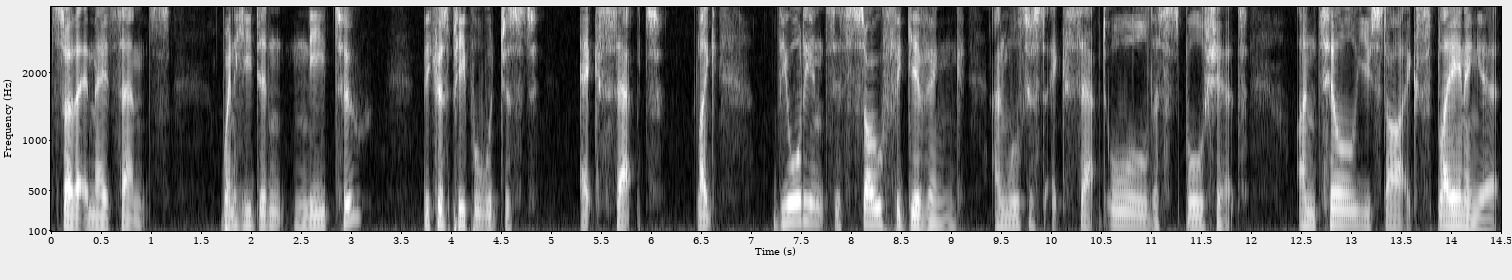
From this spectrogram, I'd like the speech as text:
so that it made sense when he didn't need to because people would just accept. Like, the audience is so forgiving and will just accept all this bullshit until you start explaining it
